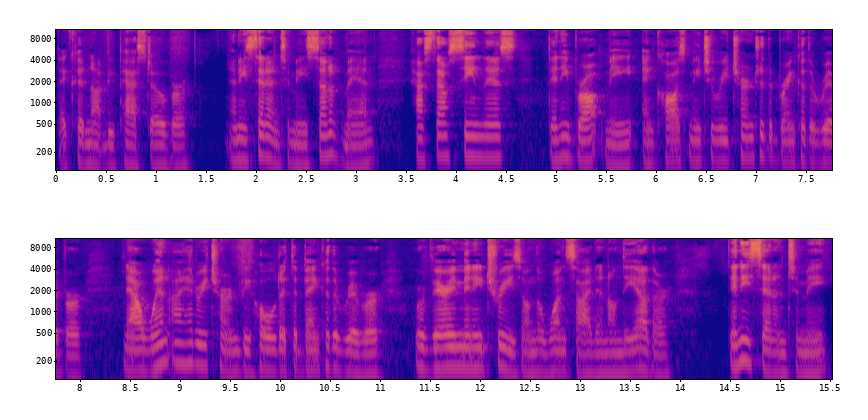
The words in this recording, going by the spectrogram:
that could not be passed over. And he said unto me, Son of man, hast thou seen this? Then he brought me and caused me to return to the brink of the river. Now, when I had returned, behold, at the bank of the river were very many trees on the one side and on the other. Then he said unto me,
